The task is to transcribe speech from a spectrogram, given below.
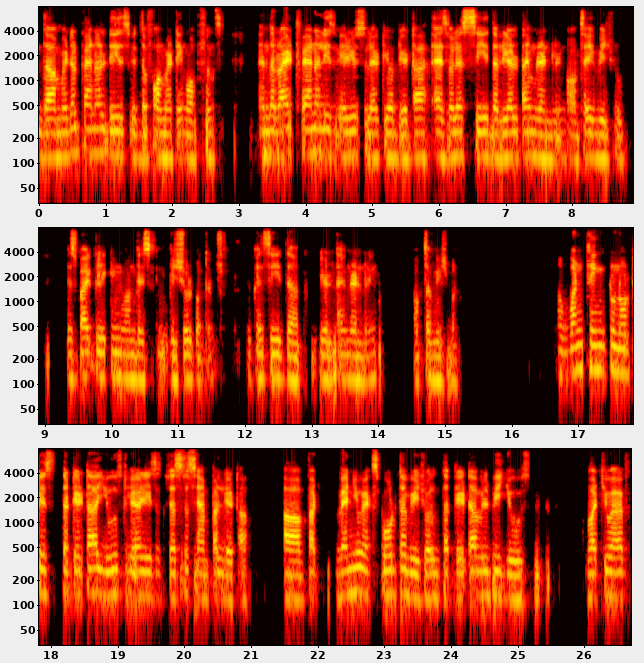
The middle panel deals with the formatting options. And the right panel is where you select your data as well as see the real-time rendering of the visual. Just by clicking on this visual button, you can see the real-time rendering of the visual. One thing to notice, the data used here is just a sample data. Uh, but when you export the visual, the data will be used what you have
